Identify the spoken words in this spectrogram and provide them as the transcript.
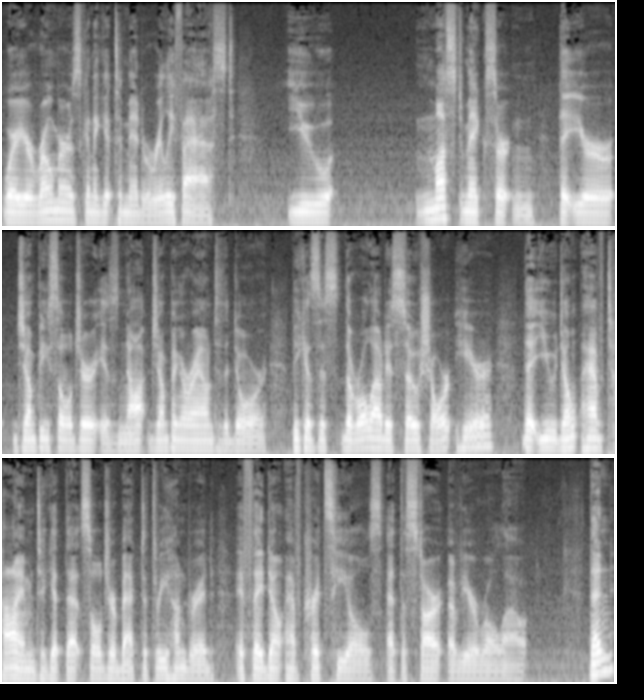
where your roamer is going to get to mid really fast, you must make certain that your jumpy soldier is not jumping around to the door because this the rollout is so short here that you don't have time to get that soldier back to 300 if they don't have crits heals at the start of your rollout. Then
